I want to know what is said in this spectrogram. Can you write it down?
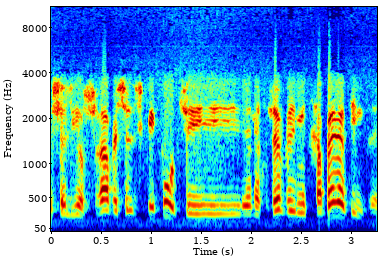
של יושרה ושל שקיפות שהיא, אני חושב, היא מתחברת עם זה.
